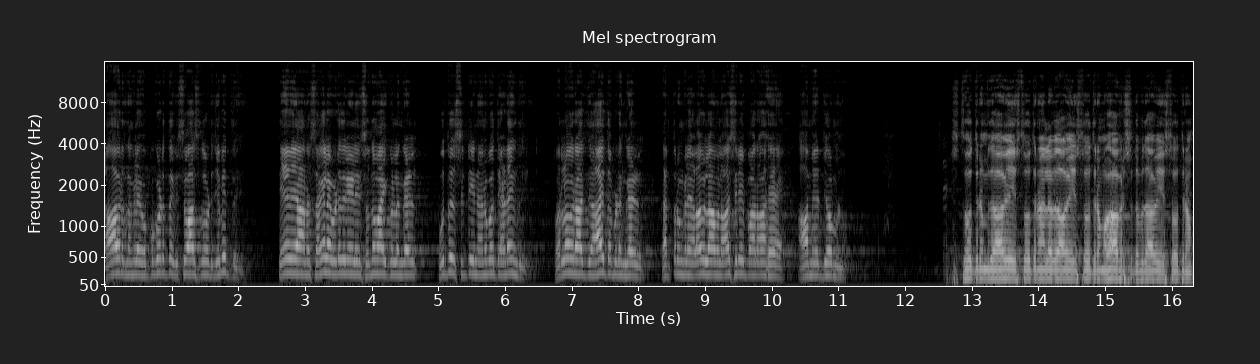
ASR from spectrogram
யாவரும் தங்களை ஒப்புக் கொடுத்து விசுவாசத்தோடு ஜெபித்து தேவையான சகல விடுதலைகளை சொந்தமாக்கிக் கொள்ளுங்கள். புது சிட்டியின் அனுபவத்தை அடைந்து பரலோகராஜ் ஆயத்தப்படுங்கள். கர்த்தர் உங்களை அளவில்லாமல் ஆசிரியப்பாராக ஆமேர் ஜோமனும் ஸ்தோத்திரம் பிதாவே ஸ்தோத்திரம் நல்லபிதாவே ஸ்தோத்திரம் மகாபரிசுத்த பிதாவே ஸ்தோத்திரம்.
